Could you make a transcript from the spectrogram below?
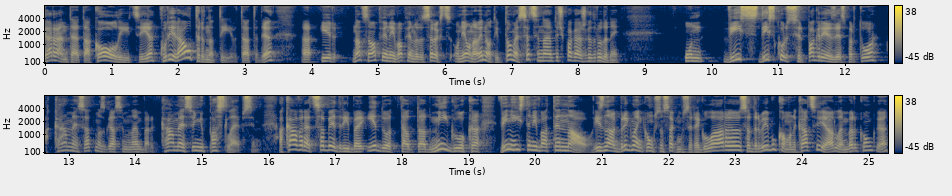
garantētā koalīcija, kur ir alternatīva. Tātad, ja, ir Nacionāla apvienība, apvienotās saraksts un jaunā vienotība. To mēs secinājām taču pagājušā gada rudenī. Un viss diskurss ir pagriezies par to, a, kā mēs atmazgāsim Lembergu, kā mēs viņu paslēpsim. A, kā varētu sabiedrībai iedot tādu, tādu miglu, ka viņa īstenībā te nav. Iznāk Brigmaņa kungs un saka, mums ir regulāra sadarbība un komunikācija ar Lembergu kungu. Ja?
